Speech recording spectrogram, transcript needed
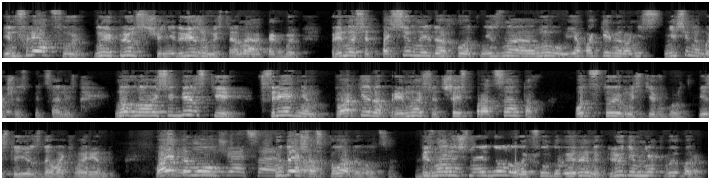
инфляцию, ну и плюс еще недвижимость, она как бы приносит пассивный доход, не знаю, ну я по Кемеру не, не сильно большой специалист, но в Новосибирске в среднем квартира приносит 6% от стоимости в год, если ее сдавать в аренду. Поэтому Получается, куда сейчас вкладываться? Безналичные доллары, фондовый рынок, людям нет выбора.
